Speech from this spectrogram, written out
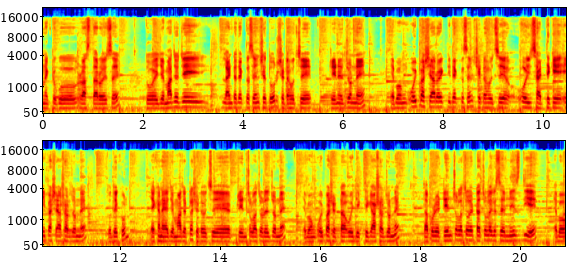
অনেকটুকু রাস্তা রয়েছে। তো এই যে মাঝে যেই লাইনটা দেখতেছেন সেতুর, সেটা হচ্ছে ট্রেনের জন্যে এবং ওই পাশে আরও একটি দেখতেছেন, সেটা হচ্ছে ওই সাইড থেকে এই পাশে আসার জন্যে। তো দেখুন, এখানে যে মাঝেরটা, সেটা হচ্ছে ট্রেন চলাচলের জন্যে এবং ওই পাশেরটা ওই দিক থেকে আসার জন্যে। তারপরে ট্রেন চলাচলেরটা চলে গেছে নিচ দিয়ে এবং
